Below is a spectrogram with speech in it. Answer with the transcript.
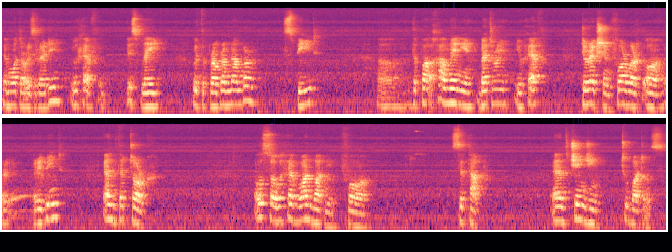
the motor is ready, we have display with the program number, speed, uh, the how many battery you have, direction forward or rewind, and the torque. Also we have one button for setup and changing two buttons.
